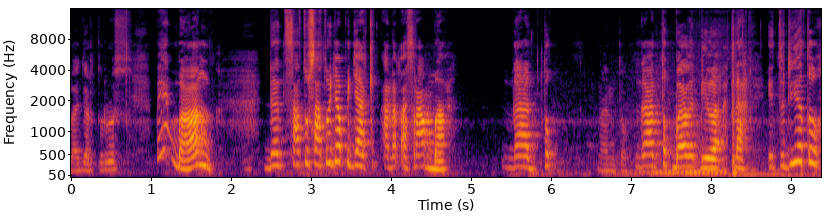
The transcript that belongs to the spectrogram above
belajar terus. Memang. Dan satu-satunya penyakit anak asrama ngantuk ngantuk. Ngantuk banget gila. Nah itu dia tuh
